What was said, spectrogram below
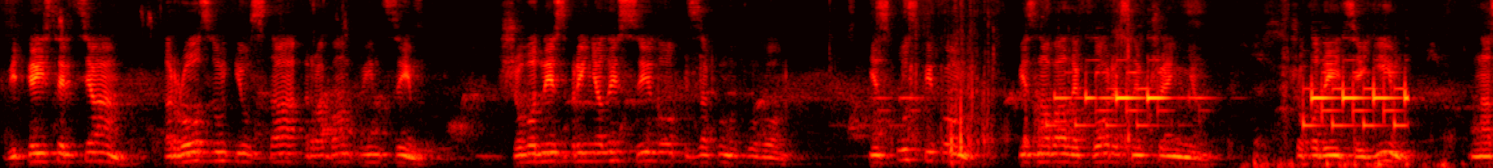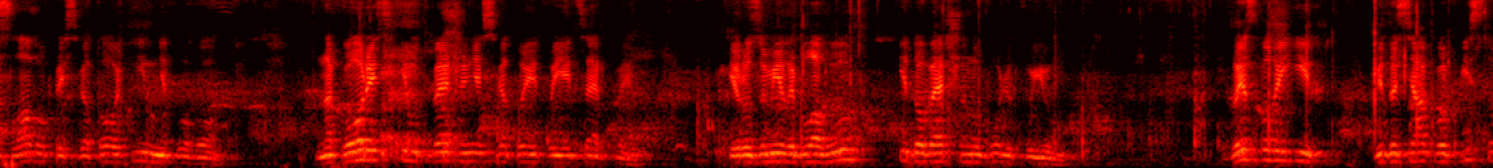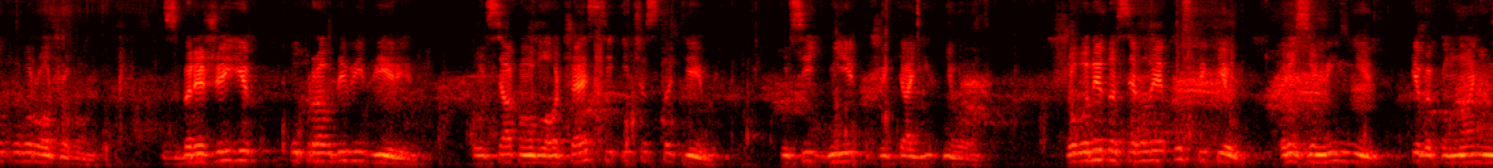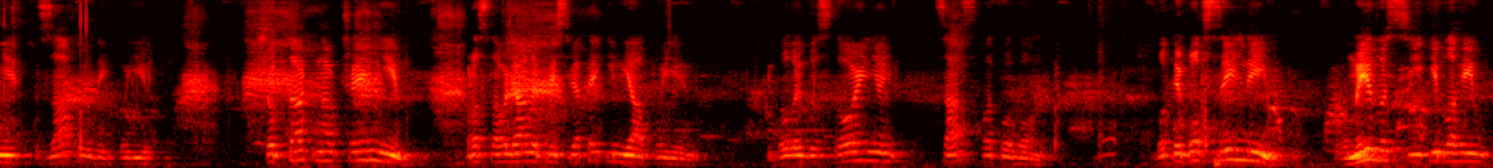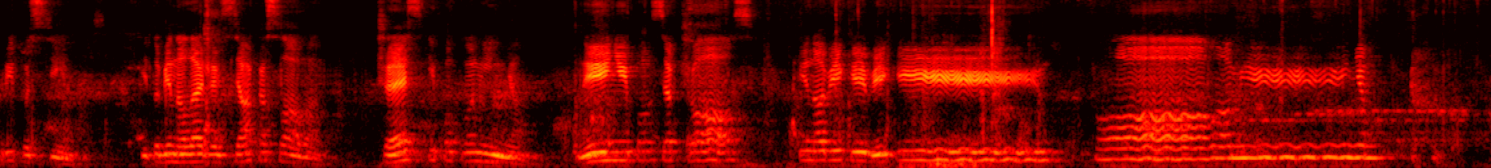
Відкрий серця, розум і уста рабам Твоїм цим, що вони сприйняли силу закону Твого. І з успіхом пізнавали корисне вчення, що подається їм на славу Пресвятого ім'я Твого, на користь і утвердження святої Твоєї церкви, і розуміли благу і довершену волю Твою. Визволи їх від усякого підступу ворожого, збережи їх у правдивій вірі, у всякому благочесті і чистоті, усі дні життя їхнього, що вони досягли успіхів, розумінні і виконанні заповідей Твоїх, щоб так навчені прославляли Пресвяте ім'я Твоє і були достойні царства Твого. Бо ти Бог сильний в милості і благий у і тобі належить всяка слава, честь і поклоніння, нині повсякчас, і на віки віків. Амінь.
